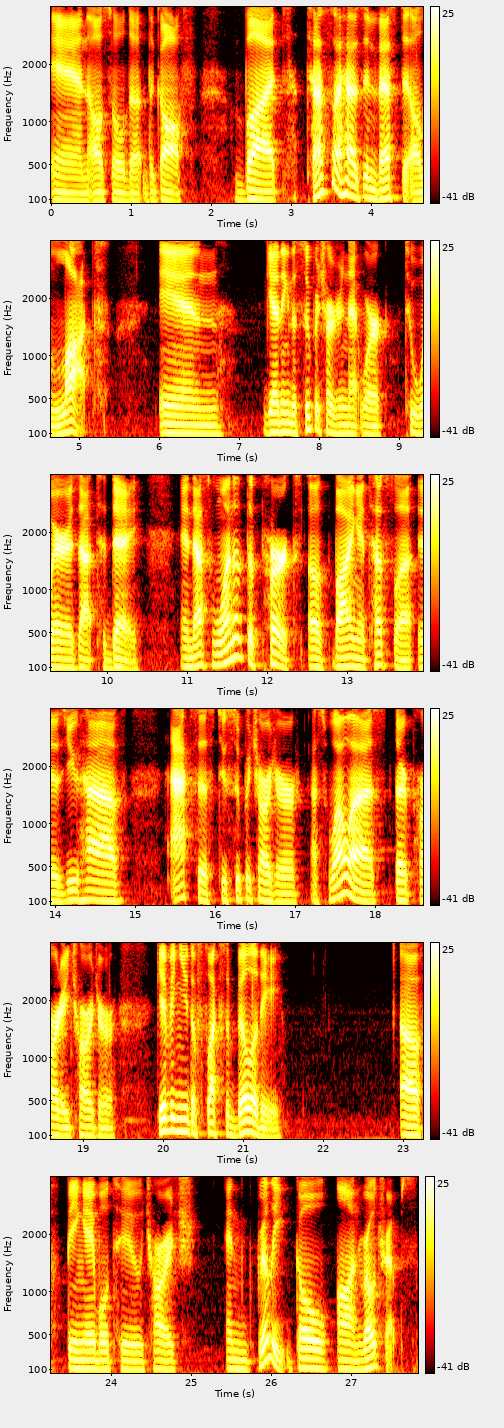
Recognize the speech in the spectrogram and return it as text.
and also the, the Golf. But Tesla has invested a lot in getting the supercharger network to where it's at today. And that's one of the perks of buying a Tesla is you have access to supercharger as well as third-party charger, giving you the flexibility of being able to charge and really go on road trips.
